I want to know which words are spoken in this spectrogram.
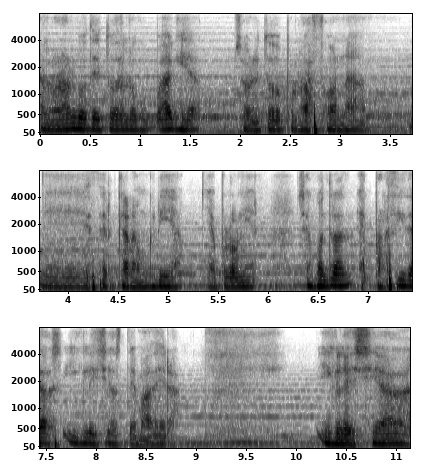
a lo largo de toda Eslovaquia, sobre todo por la zona eh, cercana a Hungría y a Polonia, se encuentran esparcidas iglesias de madera iglesias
